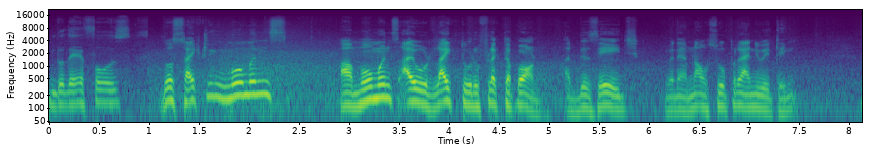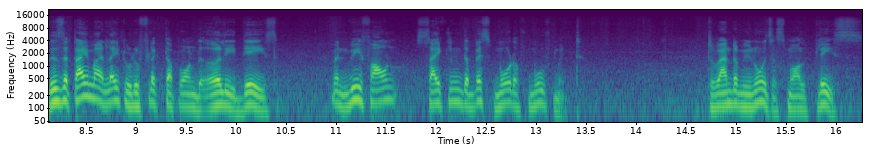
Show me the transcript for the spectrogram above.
into the air force Those cycling moments are moments I would like to reflect upon at this age when I am now superannuating. This is the time I'd like to reflect upon the early days when we found cycling the best mode of movement. Trivandrum, you know, is a small place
